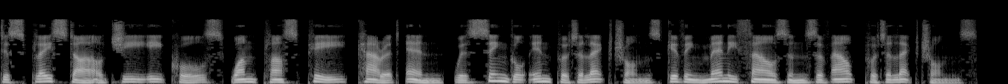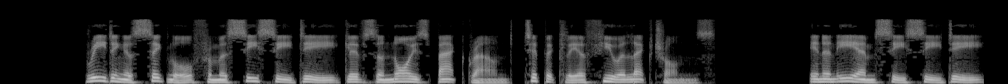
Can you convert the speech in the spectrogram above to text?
Display style G equals 1 plus p caret n, with single input electrons giving many thousands of output electrons. Reading a signal from a CCD gives a noise background, typically a few electrons. In an EMCCD,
